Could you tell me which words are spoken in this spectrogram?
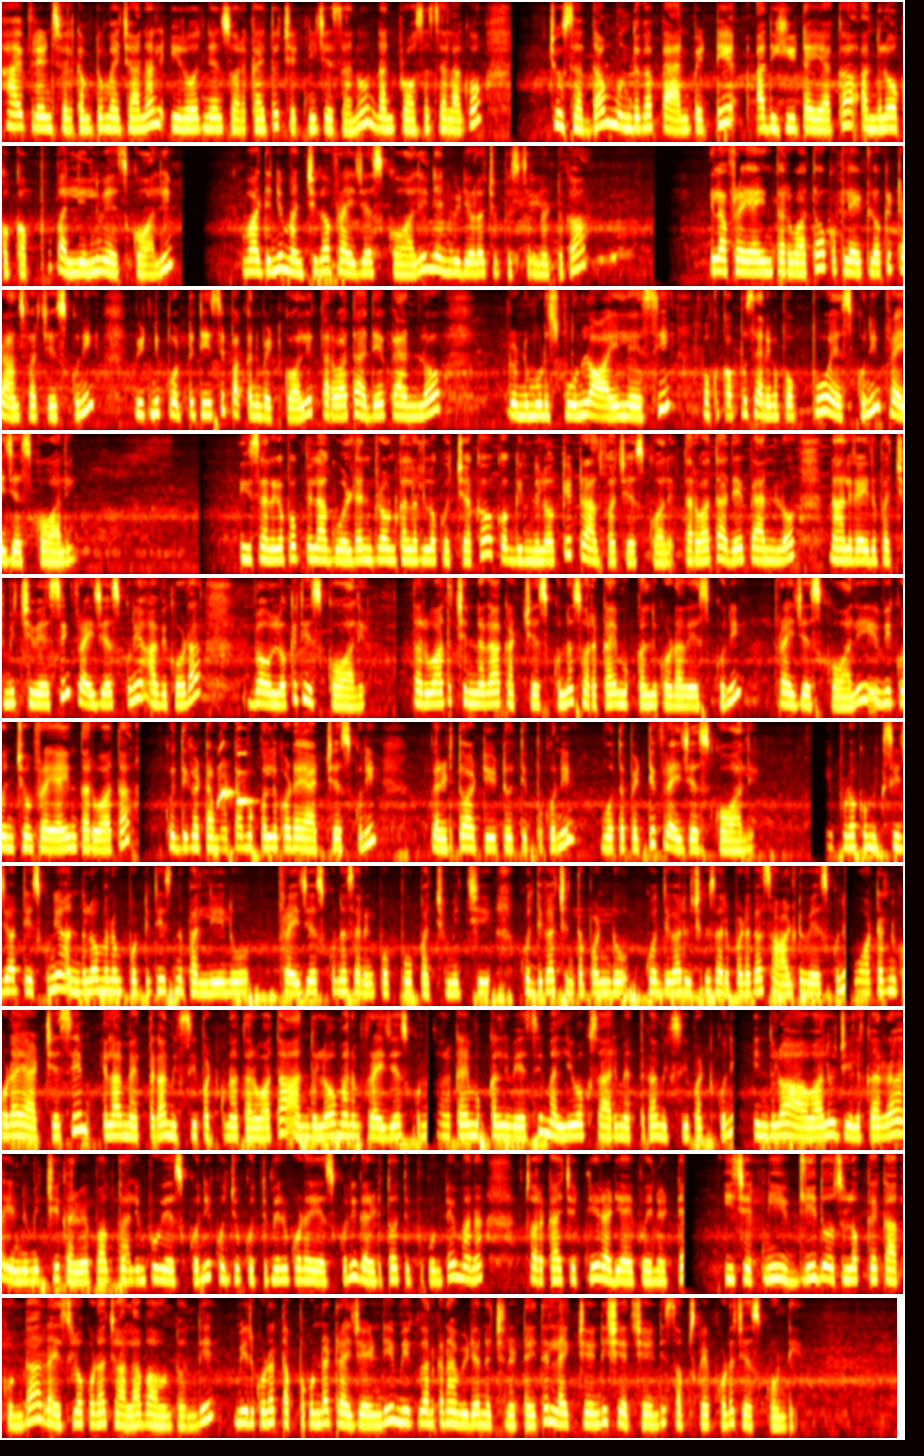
Hi friends welcome to my channel ఈరోజు నేను సొరకాయతో చట్నీ చేశాను. దాని ప్రాసెస్ ఎలాగో చూసేద్దాం. ముందుగా ప్యాన్ పెట్టి అది హీట్ అయ్యాక అందులో ఒక కప్పు పల్లీలను వేసుకోవాలి. వాటిని మంచిగా ఫ్రై చేసుకోవాలి. నేను వీడియోలో చూపిస్తున్నట్టుగా ఇలా ఫ్రై అయిన తర్వాత ఒక ప్లేట్లోకి ట్రాన్స్ఫర్ చేసుకుని వీటిని పొట్టు తీసి పక్కన పెట్టుకోవాలి. తర్వాత అదే ప్యాన్లో రెండు మూడు స్పూన్లు ఆయిల్ వేసి ఒక కప్పు శనగపప్పు వేసుకుని ఫ్రై చేసుకోవాలి. ఈ శనగపప్పు ఇలా గోల్డెన్ బ్రౌన్ కలర్లోకి వచ్చాక ఒక గిన్నెలోకి ట్రాన్స్ఫర్ చేసుకోవాలి. తర్వాత అదే ప్యాన్లో నాలుగైదు పచ్చిమిర్చి వేసి ఫ్రై చేసుకుని అవి కూడా బౌల్లోకి తీసుకోవాలి. తర్వాత చిన్నగా కట్ చేసుకున్న సొరకాయ ముక్కల్ని కూడా వేసుకొని ఫ్రై చేసుకోవాలి. ఇవి కొంచెం ఫ్రై అయిన తర్వాత కొద్దిగా టమాటా ముక్కల్ని కూడా యాడ్ చేసుకుని గరిటతో అటు ఇటు తిప్పుకొని మూత పెట్టి ఫ్రై చేసుకోవాలి. ఇప్పుడు ఒక మిక్సీ జార్ తీసుకుని అందులో మనం పొట్టు తీసిన పల్లీలు ఫ్రై చేసుకున్న శనగపప్పు పచ్చిమిర్చి కొద్దిగా చింతపండు కొద్దిగా రుచికి సరిపడగా సాల్ట్ వేసుకుని వాటర్ని కూడా యాడ్ చేసి ఇలా మెత్తగా మిక్సీ పట్టుకున్న తర్వాత అందులో మనం ఫ్రై చేసుకున్న సొరకాయ ముక్కల్ని వేసి మళ్ళీ ఒకసారి మెత్తగా మిక్సీ పట్టుకొని ఇందులో ఆవాలు జీలకర్ర ఎండుమిర్చి కరివేపాకు తాలింపు వేసుకొని కొంచెం కొత్తిమీర కూడా వేసుకొని గరిటితో తిప్పుకుంటే మన సొరకాయ చట్నీ రెడీ అయిపోయినట్టే. ఈ చట్నీ ఇడ్లీ దోశలోకే కాకుండా రైస్లో కూడా చాలా బాగుంటుంది. మీరు కూడా తప్పకుండా ట్రై చేయండి. మీకు కనుక నా వీడియో నచ్చినట్టయితే లైక్ చేయండి షేర్ చేయండి సబ్స్క్రైబ్ కూడా చేసుకోండి.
